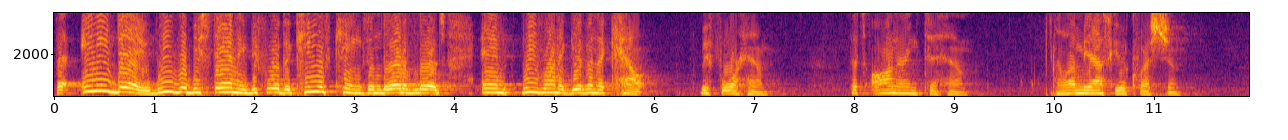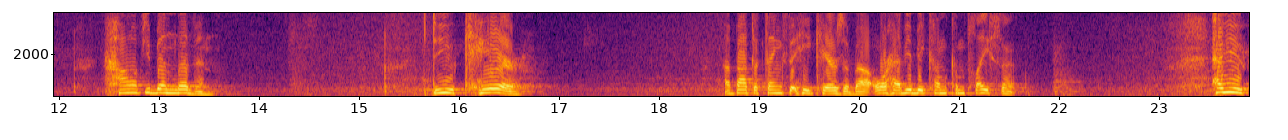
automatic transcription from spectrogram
that any day we will be standing before the King of Kings and Lord of Lords, and we want to give an account before him that's honoring to him. Now, let me ask you a question. How have you been living? Do you care about the things that He cares about, or have you become complacent? Have you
